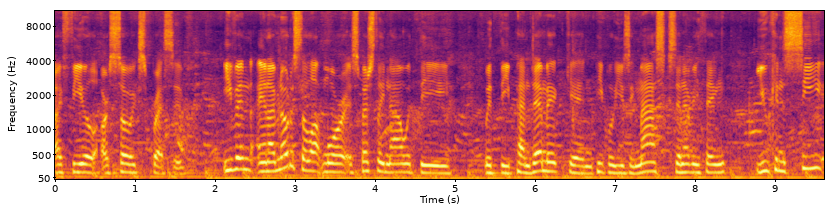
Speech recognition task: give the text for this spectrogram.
I feel, are so expressive. Even, and I've noticed a lot more, especially now with the with the pandemic and people using masks and everything. You can see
